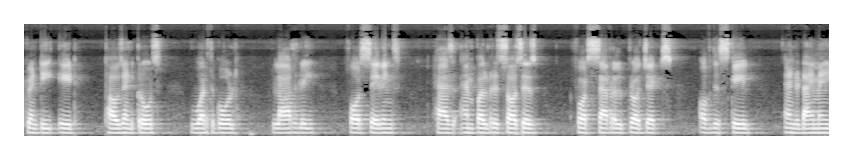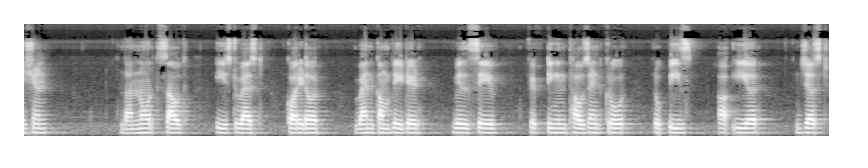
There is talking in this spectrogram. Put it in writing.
28,000 crores worth gold largely for savings has ample resources for several projects of this scale and dimension. The north south east west corridor, when completed, will save 15,000 crore rupees a year just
